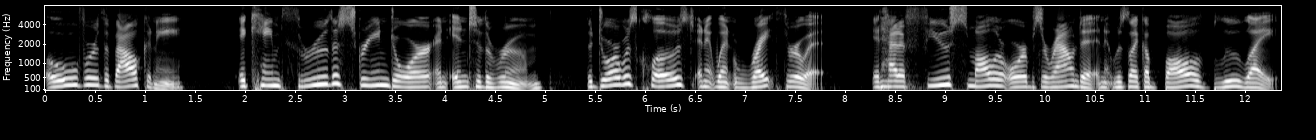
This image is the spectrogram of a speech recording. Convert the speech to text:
over the balcony. It came through the screen door and into the room. The door was closed and it went right through it. It had a few smaller orbs around it and it was like a ball of blue light.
